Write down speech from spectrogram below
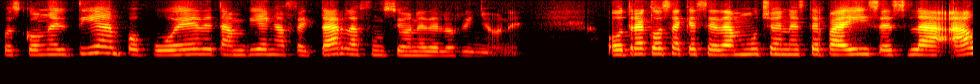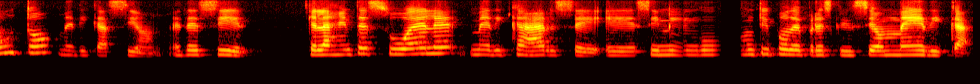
pues con el tiempo puede también afectar las funciones de los riñones. Otra cosa que se da mucho en este país es la automedicación, es decir, que la gente suele medicarse eh, sin ningún tipo de prescripción médica.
